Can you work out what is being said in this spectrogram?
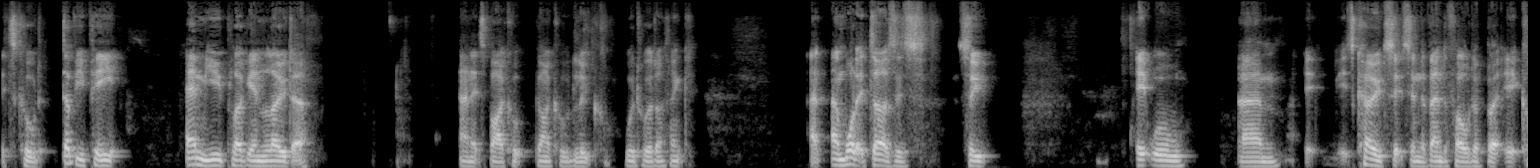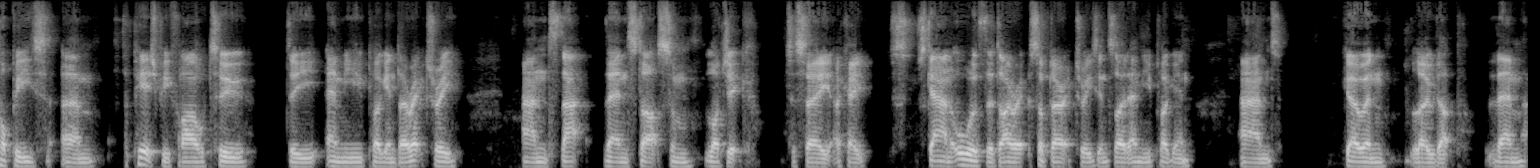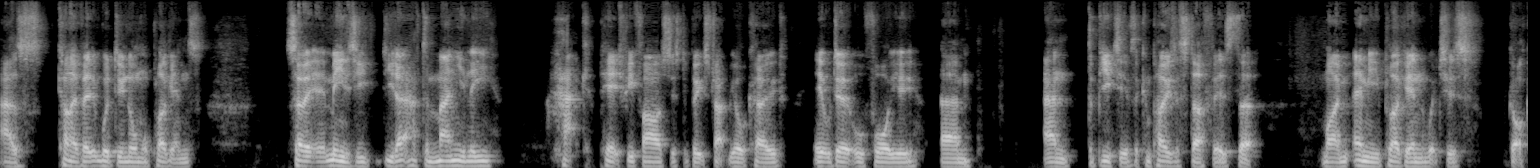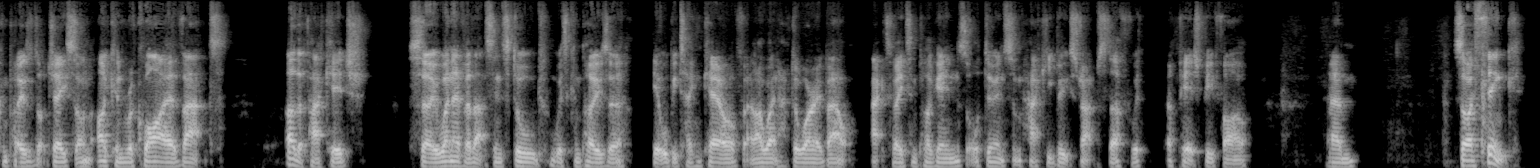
It's called WP MU plugin loader, and it's by a guy called Luke Woodward, I think. And, and what it does is, so it will, um, it, its code sits in the vendor folder, but it copies um, a PHP file to the MU plugin directory, and that then starts some logic to say, okay, scan all of the direct subdirectories inside MU plugin, and go and load up them as kind of it would do normal plugins. So it means you you don't have to manually hack PHP files just to bootstrap your code. It will do it all for you. Um, and the beauty of the composer stuff is that my MU plugin, which has got a composer.json, I can require that other package. So whenever that's installed with Composer, it will be taken care of, and I won't have to worry about activating plugins or doing some hacky bootstrap stuff with a PHP file. Um, so I think,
